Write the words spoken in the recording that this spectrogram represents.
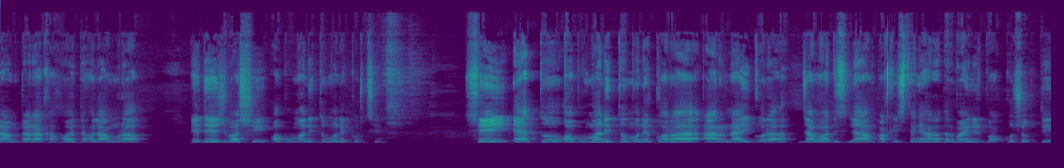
নামটা রাখা হয়, তাহলে আমরা এ দেশবাসী অপমানিত মনে করছি। সেই এত অপমানিত মনে করা আর নাই করা, জামাত ইসলাম পাকিস্তানি হানাদার বাহিনীর পক্ষ শক্তি,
